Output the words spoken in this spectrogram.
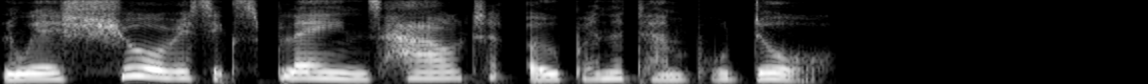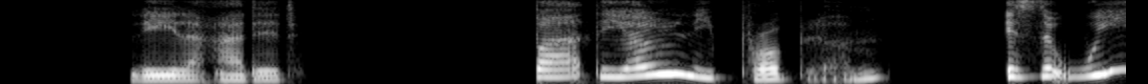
and we're sure it explains how to open the temple door. Lila added, But the only problem is that we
